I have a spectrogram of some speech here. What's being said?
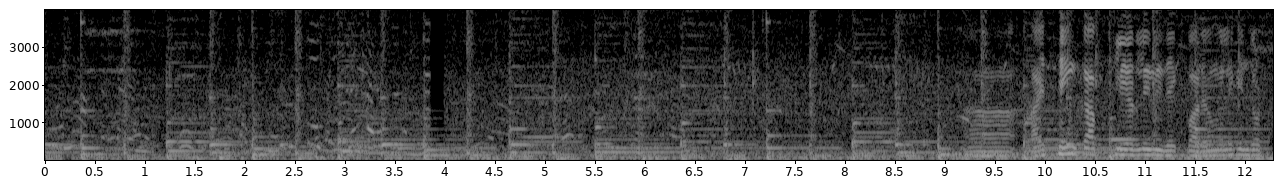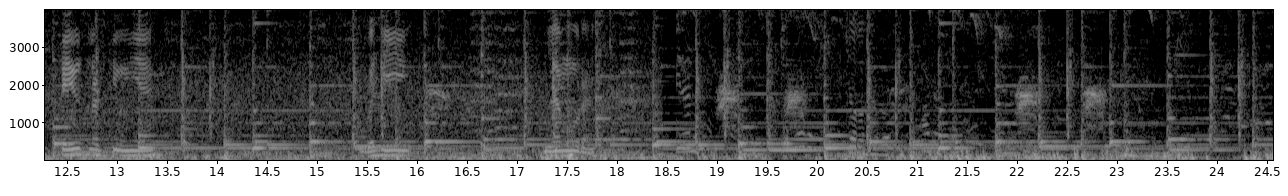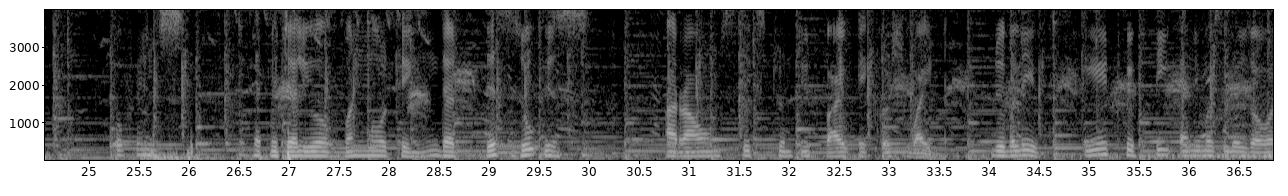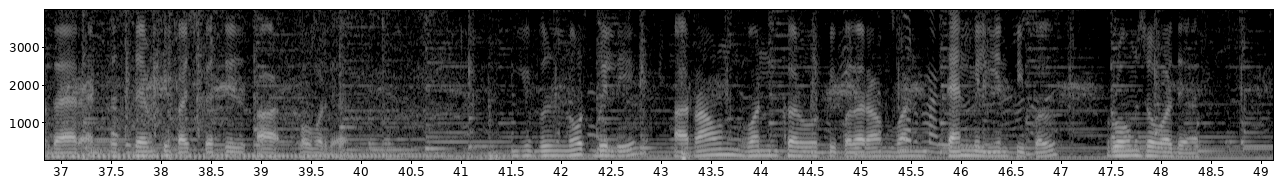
I think आप clearly नहीं देख पा रहे होंगे लेकिन जो tales लटकी हुई हैं वही Lemure. So friends, let me tell you one more thing that this zoo is around 625 acres wide. Do you believe? 850 animals lives over there and the 75 species are over there you will not believe around 1 crore people around 1 10 million people roams over there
